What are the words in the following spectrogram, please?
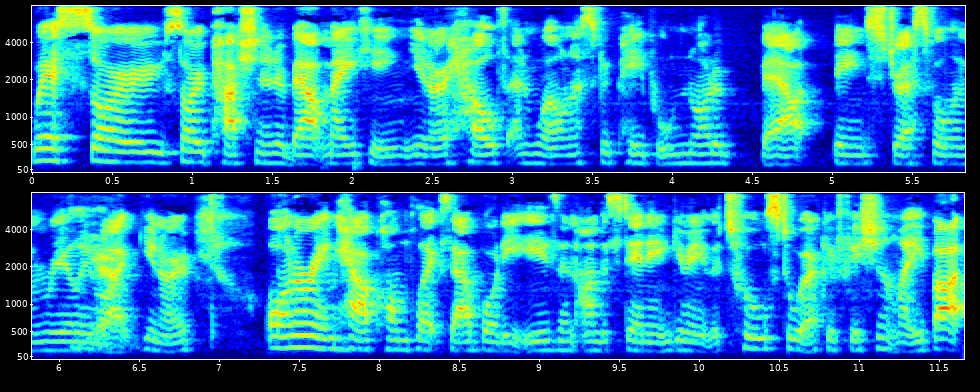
we're so so passionate about making you know health and wellness for people, not about being stressful and really Yeah. like you know honoring how complex our body is and understanding and giving it the tools to work efficiently. But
